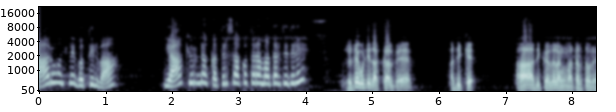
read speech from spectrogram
ಯಾರು ಅಂತಲೇ ಗೊತ್ತಿಲ್ವಾ? ಯಾಕೆ ಇವ್ರನ್ನ ಕತ್ತರಿಸಾಕೋ ತರ ಮಾತಾಡ್ತಿದ್ದೀರಿ? ಜೊತೆ ಹುಟ್ಟಿದ ಅಕ್ಕ ಅಲ್ವೇ? ಅದಕ್ಕೆ. ಆ ಅಧಿಕಾರದಲ್ಲಿ ಹಂಗ್ ಮಾತಾಡ್ತಾವ್ರೆ.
